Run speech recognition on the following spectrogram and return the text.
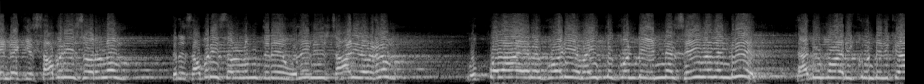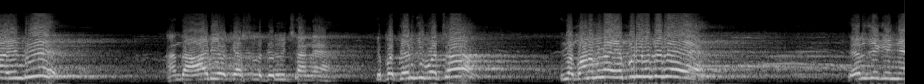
இன்றைக்கு சபரீஸ்வரனும் திரு சபரீஸ்வரனும் திரு உதயநிதி ஸ்டாலின் அவர்களும் முப்பதாயிரம் கோடியை வைத்துக் கொண்டு என்ன செய்வதென்று தடுமாறிக்கொண்டிருக்கிறார் என்று அந்த ஆடியோ கேஸ்ட்ல தெரிவிச்சாங்க. இப்ப தெரிஞ்சு போச்சா? இந்த பணம்லாம் எப்படி வந்தது? தெரிஞ்சுக்கங்க.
